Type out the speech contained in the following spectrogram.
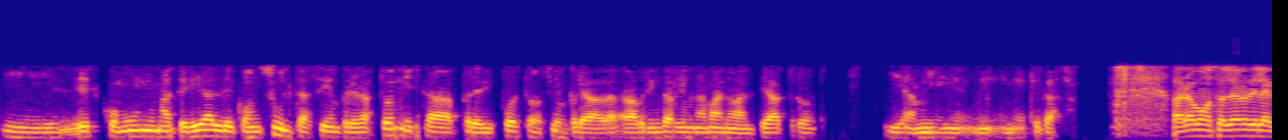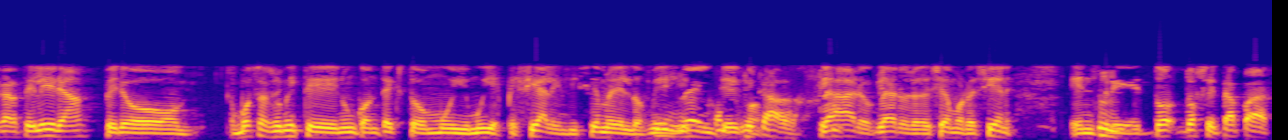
y es como un material de consulta siempre Gastón y está predispuesto siempre a, brindarle una mano al teatro y a mí en, este caso. Ahora vamos a hablar de la cartelera, pero vos asumiste en un contexto muy muy especial en diciembre del 2020. claro, claro, lo decíamos recién entre mm. dos etapas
